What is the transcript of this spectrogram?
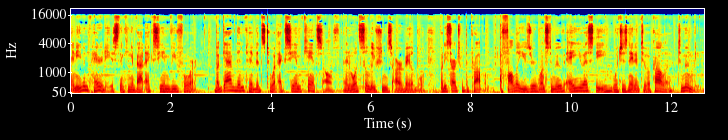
And even Parity is thinking about XCM v4. But Gav then pivots to what XCM can't solve and what solutions are available. But he starts with the problem. A Phala user wants to move AUSD, which is native to Acala, to Moonbeam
